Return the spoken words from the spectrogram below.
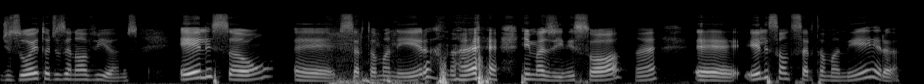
18 a 19 anos. Eles são, é, de certa maneira, né? imagine só, né? É, eles são, de certa maneira,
